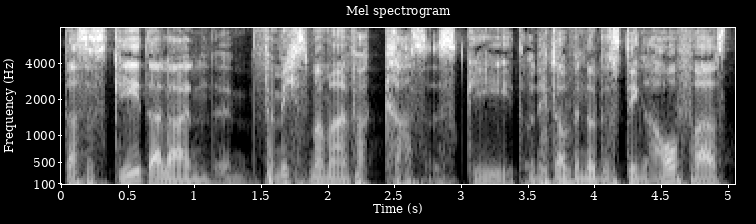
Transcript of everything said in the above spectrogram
dass es geht allein. Für mich ist manchmal einfach krass, es geht. Und ich glaube, wenn du das Ding aufhast,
